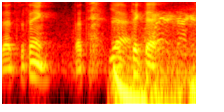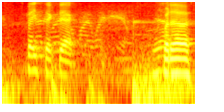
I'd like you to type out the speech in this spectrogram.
That's the thing. That's Yeah. that's Tic Tac. Space Tic Tac. Yeah. But uh,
